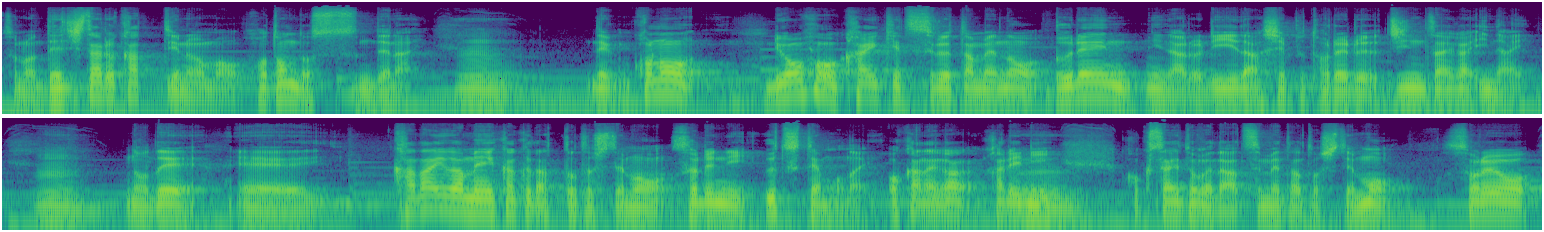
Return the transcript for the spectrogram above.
そのデジタル化っていうのがもうほとんど進んでない。うん。でこの両方を解決するためのブレーンになるリーダーシップ取れる人材がいない。うん。ので、えー課題は明確だったとしてもそれに打つ手もない。お金が仮にうん。国債とかで集めたとしても、それを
